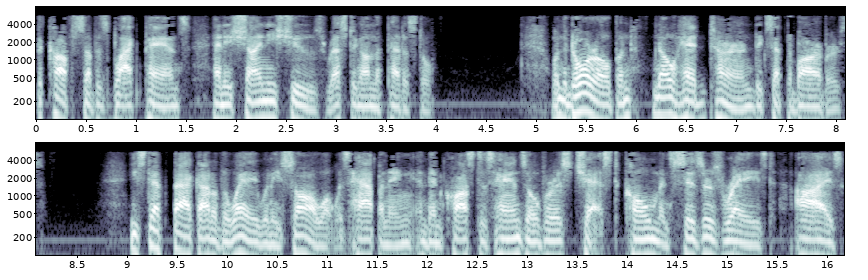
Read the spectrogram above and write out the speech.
the cuffs of his black pants, and his shiny shoes resting on the pedestal. When the door opened, no head turned except the barber's. He stepped back out of the way when he saw what was happening and then crossed his hands over his chest, comb and scissors raised, eyes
